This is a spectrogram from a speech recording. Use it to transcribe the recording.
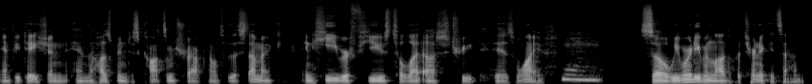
amputation, and the husband just caught some shrapnel to the stomach, and he refused to let us treat his wife. Mm. So we weren't even allowed to put tourniquets on.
